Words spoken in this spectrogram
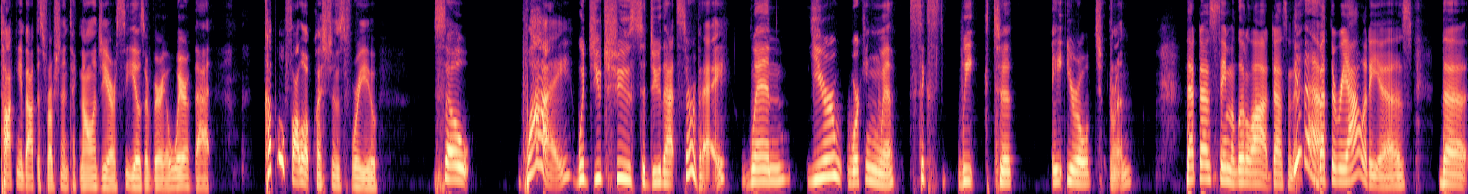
talking about disruption and technology, our CEOs are very aware of that. Couple follow up questions for you. So, why would you choose to do that survey when you're working with six week to eight year old children? That does seem a little odd, doesn't it? Yeah. But the reality is, the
